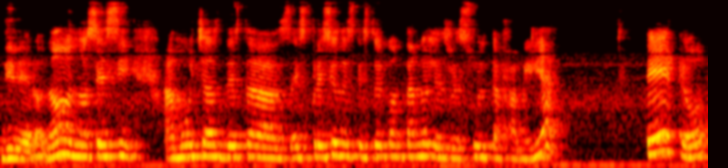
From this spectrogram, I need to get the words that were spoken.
dinero, ¿no? No sé si a muchas de estas expresiones que estoy contando les resulta familiar, pero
